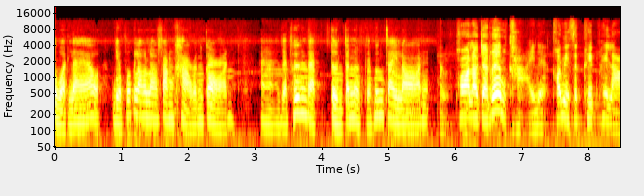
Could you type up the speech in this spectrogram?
ตรวจแล้ว เดี๋ยวพวกเรารอฟังข่าวกันก่อนอ่าอย่าเพิ่งแบบตื่นตระหนกอย่าเพิ่งใจร้อน พอเราจะเริ่มขายเนี่ยเขามีสคริปต์ให้เรา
